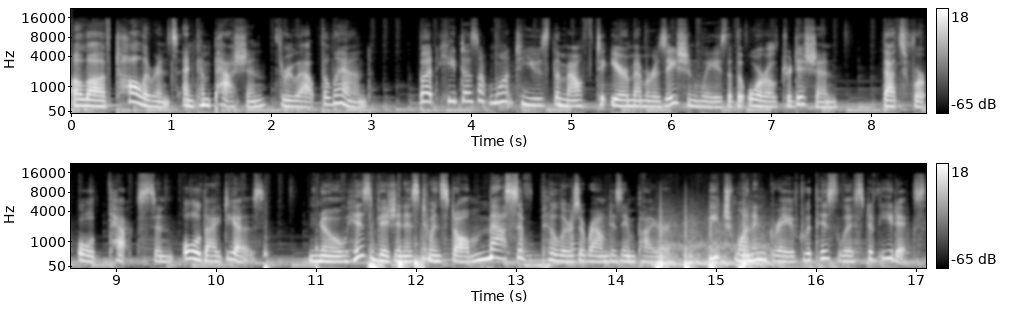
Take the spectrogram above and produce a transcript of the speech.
a law of tolerance and compassion, throughout the land. But he doesn't want to use the mouth to ear memorization ways of the oral tradition. That's for old texts and old ideas. No, his vision is to install massive pillars around his empire, each one engraved with his list of edicts.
